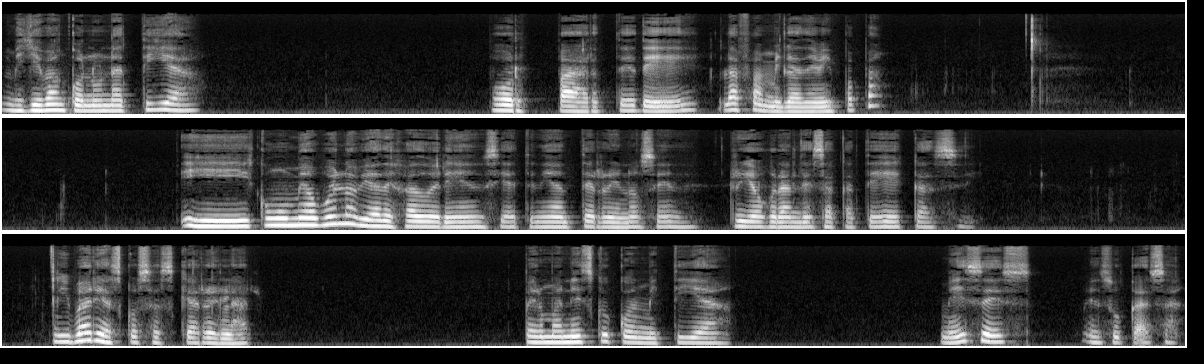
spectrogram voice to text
me llevan con una tía por parte de la familia de mi papá. Y como mi abuelo había dejado herencia, tenían terrenos en Río Grande, Zacatecas y, y varias cosas que arreglar. Permanezco con mi tía meses en su casa.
